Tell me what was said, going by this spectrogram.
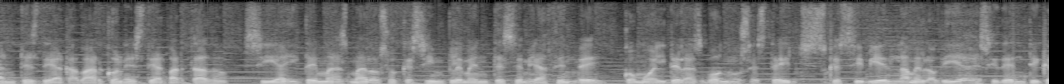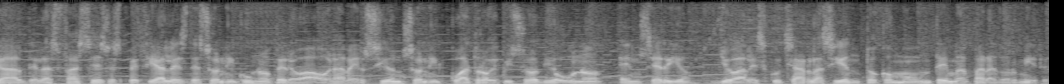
Antes de acabar con este apartado, si hay temas malos o que simplemente se me hacen B, como el de las bonus stages que si bien la melodía es idéntica al de las fases especiales de Sonic 1 pero ahora versión Sonic 4 episodio 1, en serio, yo al escucharla siento como un tema para dormir.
